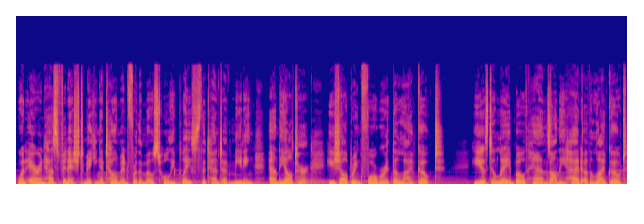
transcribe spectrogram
When Aaron has finished making atonement for the most holy place, the tent of meeting, and the altar, he shall bring forward the live goat. He is to lay both hands on the head of the live goat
